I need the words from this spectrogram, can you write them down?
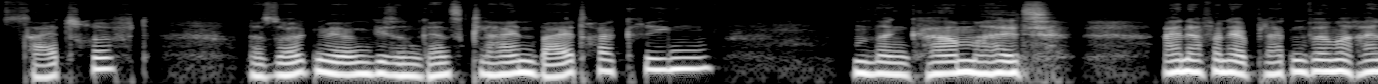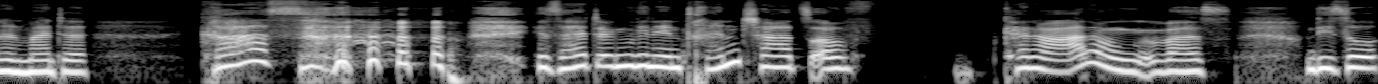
Zeitschrift und da sollten wir irgendwie so einen ganz kleinen Beitrag kriegen. Und dann kam halt einer von der Plattenfirma rein und meinte, krass, ihr seid irgendwie in den Trendcharts auf keine Ahnung was. Und die so,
